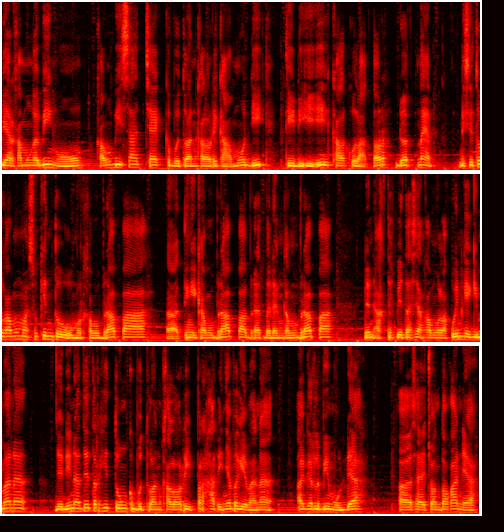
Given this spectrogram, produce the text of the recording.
Biar kamu nggak bingung, kamu bisa cek kebutuhan kalori kamu di tdiikalkulator.net. Di situ kamu masukin tuh umur kamu berapa, eh, tinggi kamu berapa, berat badan kamu berapa, dan aktivitas yang kamu lakuin kayak gimana. Jadi nanti terhitung kebutuhan kalori per harinya bagaimana. Agar lebih mudah, eh, saya contohkan ya.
